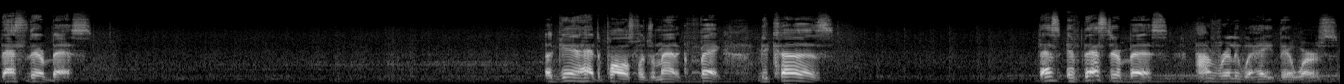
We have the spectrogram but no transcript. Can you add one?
That's their best. Again, had to pause for dramatic effect because that's if that's their best, I really would hate their worst.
